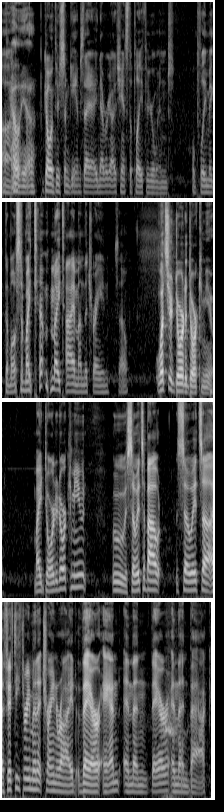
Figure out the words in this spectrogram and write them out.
Uh, Hell yeah. going through some games that I never got a chance to play through, and hopefully make the most of my t- my time on the train. So What's your door to door commute? my door to door commute, ooh, so it's about so it's a, a 53 minute train ride there and and then there and then back.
